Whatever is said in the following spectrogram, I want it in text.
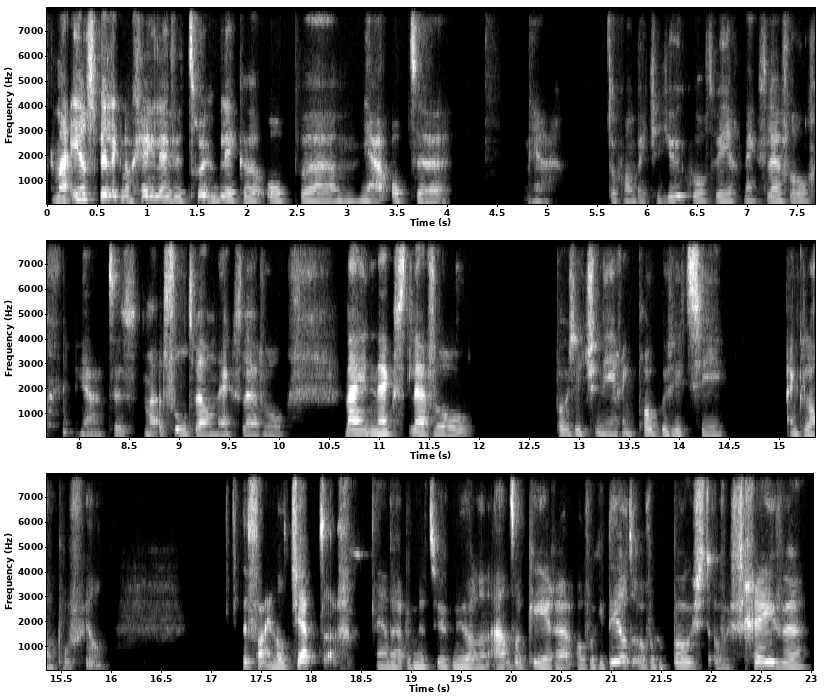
Maar eerst wil ik nog heel even terugblikken op, um, ja, op de, ja, toch wel een beetje jeukwoord weer, next level. ja, het is, maar het voelt wel next level. Mijn next level positionering, propositie en klantprofiel. De final chapter. En daar heb ik natuurlijk nu al een aantal keren over gedeeld, over gepost, over geschreven.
